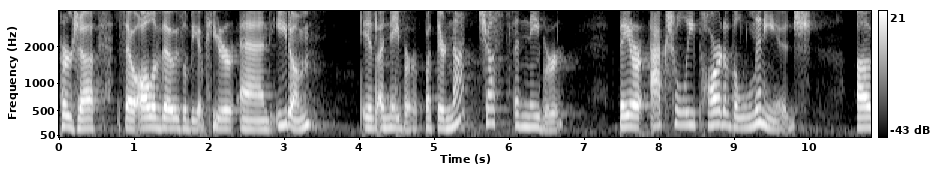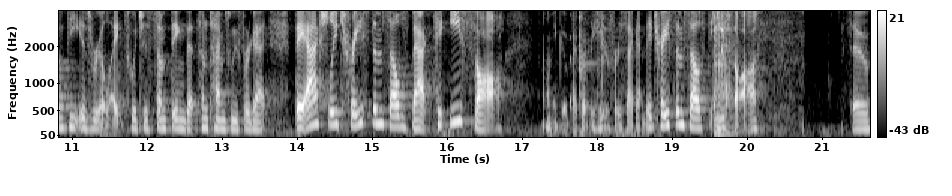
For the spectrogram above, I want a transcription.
Persia. So all of those will be up here. And Edom is a neighbor, but they're not just a neighbor, they are actually part of the lineage of the Israelites, which is something that sometimes we forget. They actually trace themselves back to Esau. Let me go back over here for a second. They trace themselves to Esau. So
